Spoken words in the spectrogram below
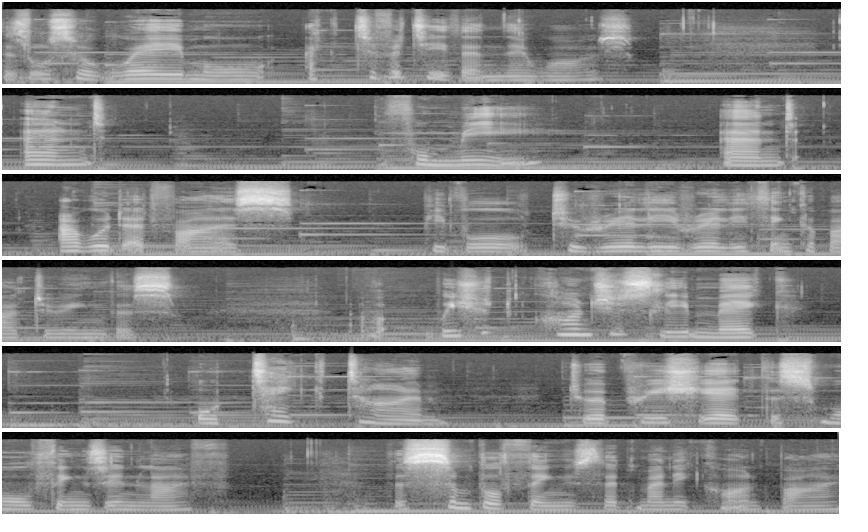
there's also way more activity than there was. And for me, and I would advise people to really, really think about doing this. We should consciously make or take time to appreciate the small things in life, the simple things that money can't buy,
